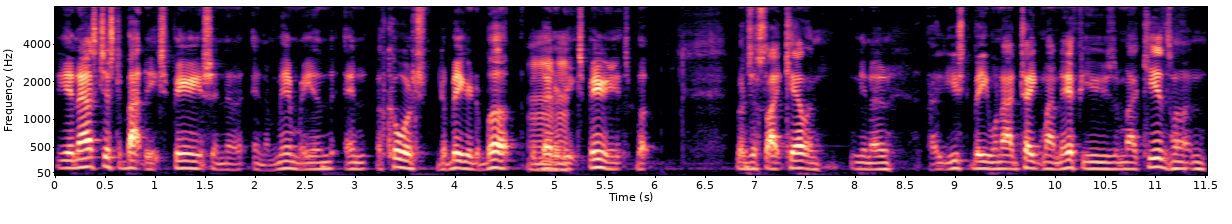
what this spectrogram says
yeah, that's just about the experience and the and the memory, and and of course, the bigger the buck, the better the experience. But but just like Kellen, you know, it used to be when I'd take my nephews and my kids hunting.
